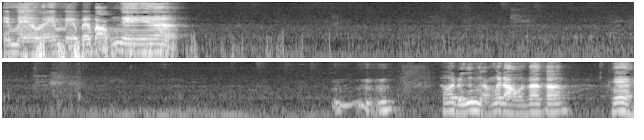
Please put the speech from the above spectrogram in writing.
Em mèo này em mèo bé bỏng nghe. nha thôi đừng có ngậm cái đầu người ta con nha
